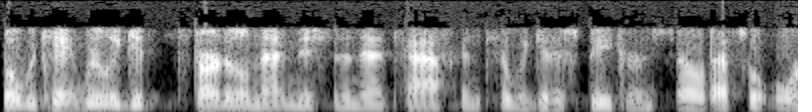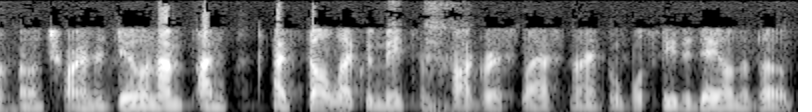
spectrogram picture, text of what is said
but we can't really get started on that mission and that task until we get a speaker. And so that's what we're working on trying to do. And I'm, I'm I felt like we made some progress last night, but we'll see today on the vote.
